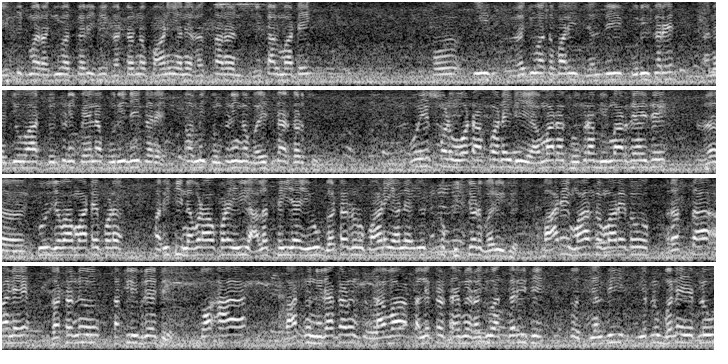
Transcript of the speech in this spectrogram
લિખિતમાં રજૂઆત કરી છે. ગટરના પાણી અને રસ્તાના નિકાલ માટે. તો એ રજૂઆત અમારી જલ્દી પૂરી કરે અને જો આ ચૂંટણી પહેલાં પૂરી નહીં કરે, તો અમે ચૂંટણીનો બહિષ્કાર કરશું. કોઈ એક પણ વોટ આપવા નહીં દઈએ. અમારા છોકરા બીમાર થાય છે. સ્કૂલ જવા માટે પણ ફરીથી નવડાવવા પડે એવી હાલત થઈ જાય એવું ગટરનું પાણી અને એટલું કિચડ ભર્યું છે. બારે માસ અમારે તો રસ્તા અને ગટરનું તકલીફ રહેશે. તો આ વાતનું નિરાકરણ લાવવા કલેક્ટર સાહેબને રજૂઆત કરી છે. તો જલ્દી એટલું બને એટલું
